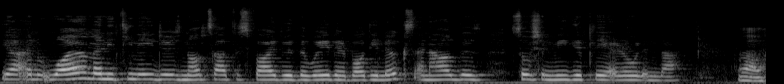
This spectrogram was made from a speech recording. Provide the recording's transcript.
yeah and why are many teenagers not satisfied with the way their body looks and how does social media play a role in that Wow,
